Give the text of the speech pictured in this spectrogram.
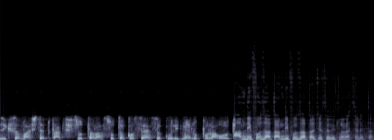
Zic să vă așteptați 100% că o să iasă cu rimelul pe la ochi. Am difuzat, am difuzat aceste declarații ale tale.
